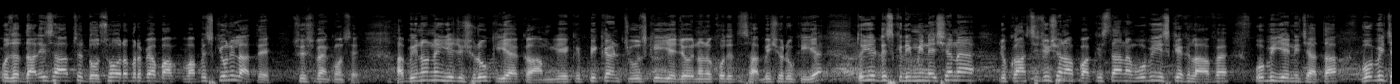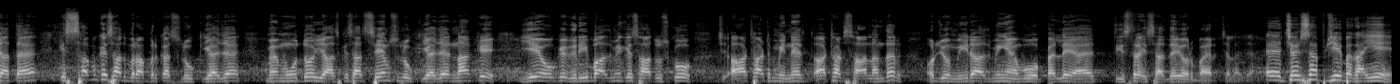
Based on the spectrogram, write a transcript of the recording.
وہ زرداری صاحب سے دو سو ارب روپیہ واپس کیوں نہیں لاتے سوئس بینکوں سے؟ اب انہوں نے یہ جو شروع کیا ہے کام، یہ کہ پک اینڈ چوز کی، یہ جو انہوں نے خود احتسابی شروع کیا ہے، تو یہ ڈسکریمنیشن ہے، جو کانسٹیٹیوشن آف پاکستان ہے، وہ بھی اس کے خلاف ہے، وہ بھی یہ نہیں چاہتا، وہ بھی چاہتا ہے کہ سب کے ساتھ برابر کا سلوک کیا جائے محمود و یاز کے ساتھ سیم سلوک کیا جائے نہ کہ یہ ہو کہ غریب آدمی کے ساتھ اس کو آٹھ آٹھ مہینے آٹھ آٹھ سال اندر اور جو امیر آدمی ہیں وہ پہلے آئے تیسرا حصہ دے اور باہر چلا جائے۔ چوئی صاحب یہ بتائیے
